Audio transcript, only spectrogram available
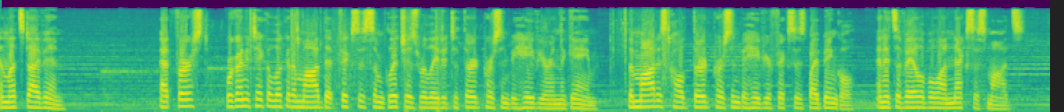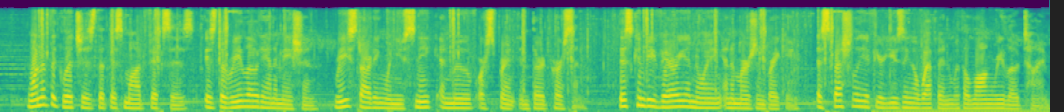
and let's dive in. At first, we're going to take a look at a mod that fixes some glitches related to third-person behavior in the game. The mod is called Third-Person Behavior Fixes by Bingle, and it's available on Nexus Mods. One of the glitches that this mod fixes is the reload animation, restarting when you sneak and move or sprint in third person. This can be very annoying and immersion breaking, especially if you're using a weapon with a long reload time.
